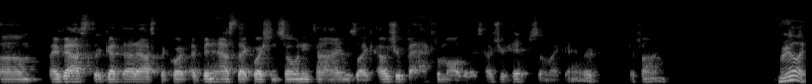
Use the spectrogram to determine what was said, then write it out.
Um, i've asked I got that asked the i've been asked that question so many times like how's your back from all this? How's your hips? I'm like eh, they're, they're fine really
